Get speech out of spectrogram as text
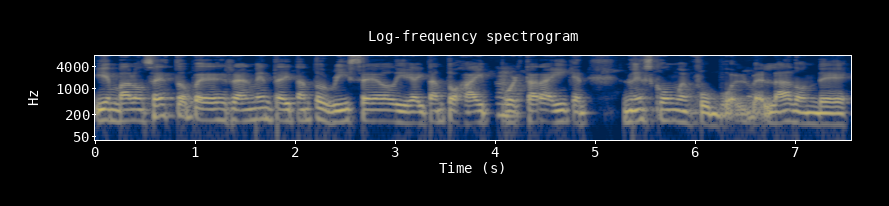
Y en baloncesto pues realmente hay tanto resale y hay tanto hype por Mm. estar ahí que no es como en fútbol. ¿verdad? Donde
